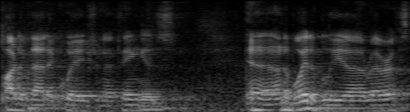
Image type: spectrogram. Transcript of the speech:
part of that equation, I think, is uh, unavoidably uh, rare earths.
